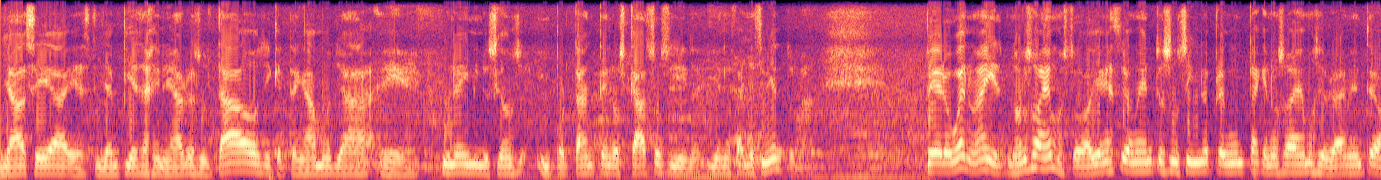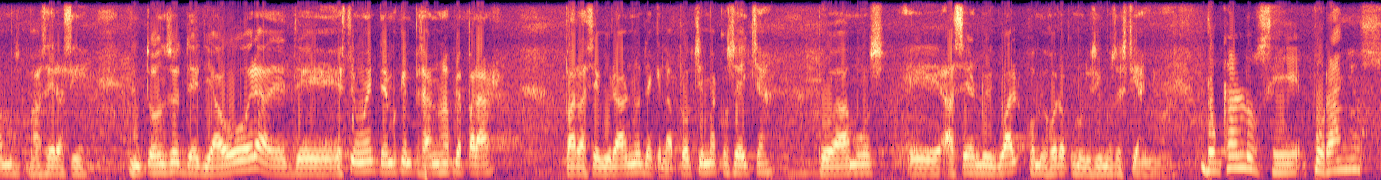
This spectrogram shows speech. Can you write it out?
ya sea, este, ya empiece a generar resultados y que tengamos ya eh, una disminución importante en los casos y, en los fallecimientos. Pero bueno, ahí no lo sabemos, todavía en este momento es un signo de pregunta que no sabemos si realmente vamos, va a ser así. Entonces, desde ahora, desde este momento, tenemos que empezarnos a preparar para asegurarnos de que la próxima cosecha podamos eh, hacerlo igual o mejor como lo hicimos este año. Don Carlos, eh, por años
